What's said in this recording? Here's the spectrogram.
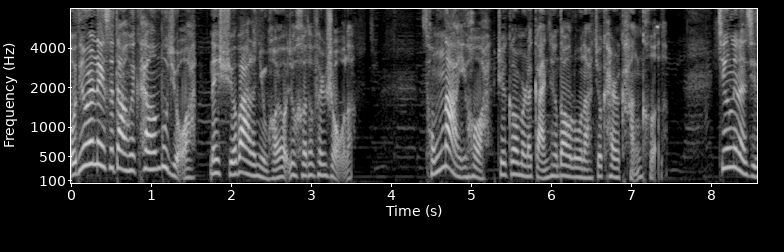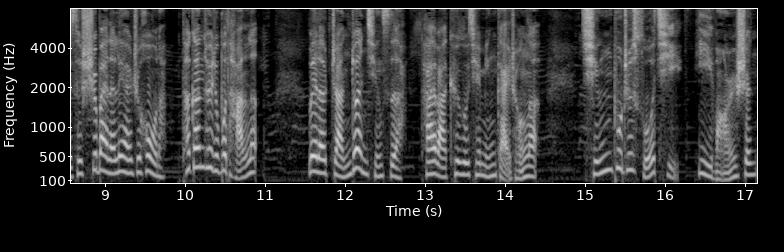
我听说那次大会开完不久啊，那学霸的女朋友就和他分手了。从那以后啊，这哥们的感情道路呢就开始坎坷了。经历了几次失败的恋爱之后呢，他干脆就不谈了。为了斩断情丝啊，他还把 QQ 签名改成了“情不知所起，一往而深，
